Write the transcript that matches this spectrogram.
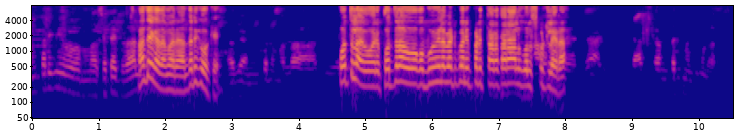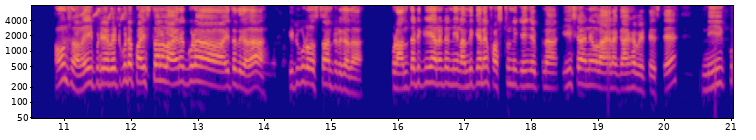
అంతటికి సెట్ అవుతుందా? అంతే కదా మరి. అందరికీ ఓకే. పొత్తుల పొత్తుల ఒక భూమిలో పెట్టుకొని ఇప్పటి తరతరాలు గొలుసుకుంటలేరా? అవును స్వామి. ఇప్పుడు పెట్టుకుంటే పై స్థానంలో ఆయనకు కూడా అవుతుంది కదా. ఇటు కూడా వస్తా అంటాడు కదా. ఇప్పుడు అంతటికి అని అంటే నేను అందుకనే ఫస్ట్ నీకు ఏం చెప్పిన వాళ్ళు ఆయన గాక పెట్టేస్తే నీకు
